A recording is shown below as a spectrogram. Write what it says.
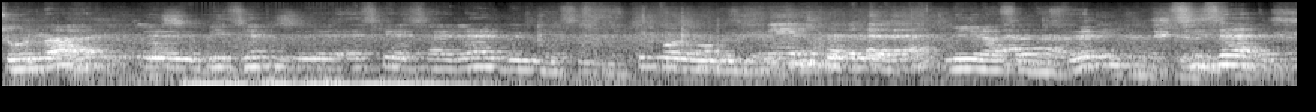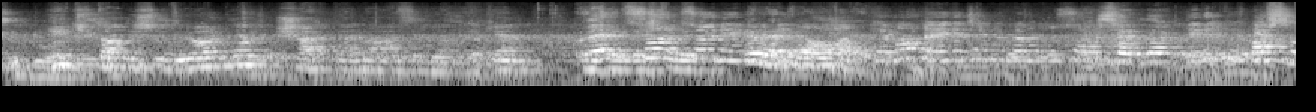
Surlar e, bizim e, eski eserler bünyesindeki korumamız gereken mirasımızdır. Size hiç danışılıyor mu şartlarını hazırlanırken Ben sor, özelleştirilme? söyleyebilir Evet miyim? veyahut Kemal Bey'e geçen gün ben bunu sordum. Dedik ki başta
